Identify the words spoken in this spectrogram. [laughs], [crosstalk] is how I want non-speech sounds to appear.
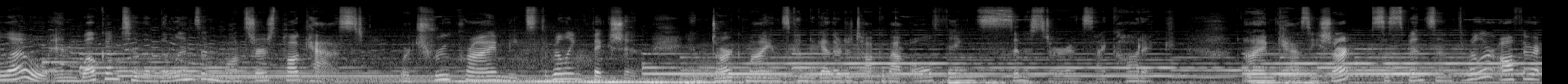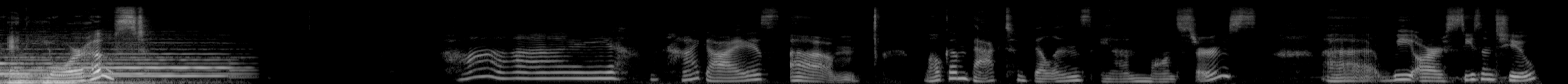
Hello, and welcome to the Villains and Monsters podcast, where true crime meets thrilling fiction and dark minds come together to talk about all things sinister and psychotic. I'm Cassie Sharp, suspense and thriller author, and your host. Hi. Hi, guys. Um, welcome back to Villains and Monsters. Uh, we are season two,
